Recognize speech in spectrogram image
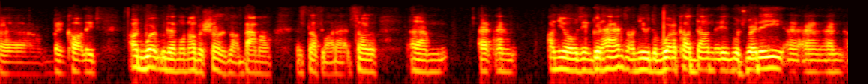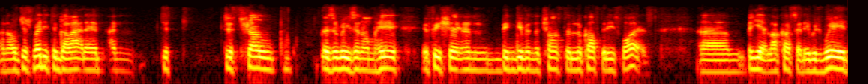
uh, Ben Cartledge. I'd worked with them on other shows like BAMMA and stuff like that. So, um, and, and I knew I was in good hands. I knew the work I'd done it was ready, and and, and I was just ready to go out there and just just show there's a reason I'm here officiating and been given the chance to look after these fighters. Um, but yeah, like I said, it was weird.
